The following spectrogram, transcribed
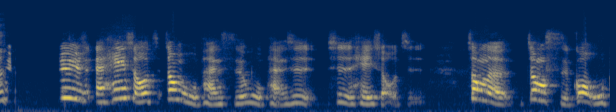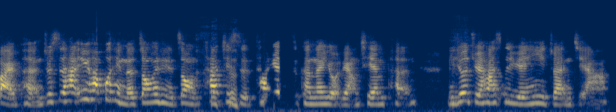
绿呃黑手指种五盆死五盆是是黑手指，种了种死过五百盆，就是他因为他不停的种，不停的种，他其实 他院子可能有两千盆，你就觉得他是园艺专家。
